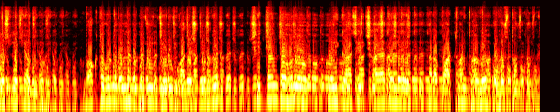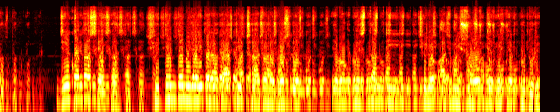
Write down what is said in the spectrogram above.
বসলে কেমন হবে? ভক্তগণ বললেন, হুজুর যেরূপ আদেশ করবেন। সিদ্ধান্ত হলো, ওই গাছের ছায়াতলে তারা প্রাথমিকভাবে অবস্থান করবে। যে কথা সেই কাজ। সিদ্ধান্ত অনুযায়ী তারা গাছটির ছায়াতলে বসলেন এবং স্থানটি ছিল আজমির শহর থেকে একটু দূরে।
